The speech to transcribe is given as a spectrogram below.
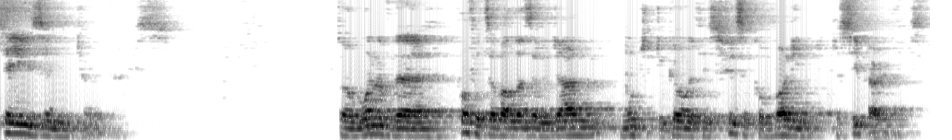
stays in paradise. So one of the Prophets of Allah wanted to go with his physical body to see paradise.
